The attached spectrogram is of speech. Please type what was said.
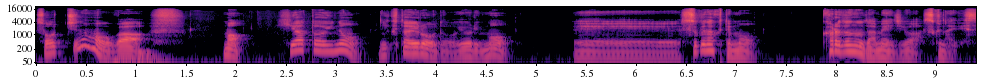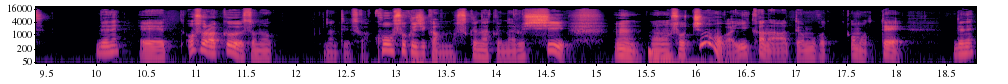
そっちの方が、まあ、日雇いの肉体労働よりも、えー少なくても体のダメージは少ないです。でね、えーおそらくその、なんていうんですか、拘束時間も少なくなるし、うん、もうそっちの方がいいかなって思思って、でね、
